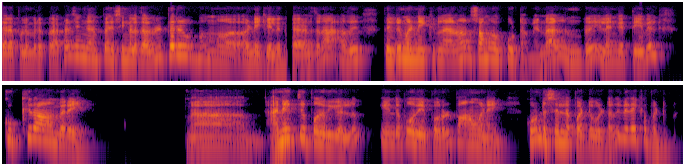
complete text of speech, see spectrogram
தரப்பிலும் இருக்கிறார்கள் சிங்க பெ- சிங்கள தரப்பில் பெரும் எண்ணிக்கையில் இருக்கிறார்கள். சொன்னால் அது பெரும் எண்ணிக்கையிலான ஒரு சமூக கூட்டம். என்றால் இன்று இலங்கை தீவில் குக்கிராம் வரை ஆஹ், அனைத்து பகுதிகளிலும் இந்த போதைப் பொருள் பாவனை கொண்டு செல்லப்பட்டு விட்டது விதைக்கப்பட்டு விட்டது.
